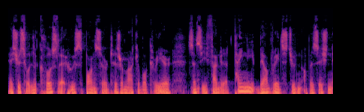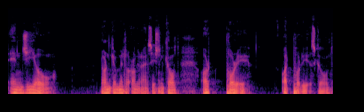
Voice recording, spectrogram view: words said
It's useful to look closely at who sponsored his remarkable career since he founded a tiny Belgrade student opposition NGO, non-governmental organization called Otpori. Otpori is called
